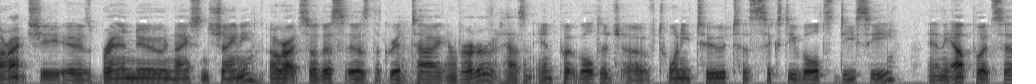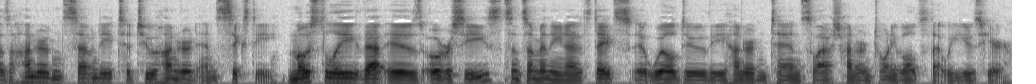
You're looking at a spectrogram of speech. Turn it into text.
Alright, she is brand new, nice and shiny. Alright, so this is the grid tie inverter. It has an input voltage of 22 to 60 volts DC and the output says 170 to 260. Mostly that is overseas. Since I'm in the United States, it will do the 110 slash 120 volts that we use here.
